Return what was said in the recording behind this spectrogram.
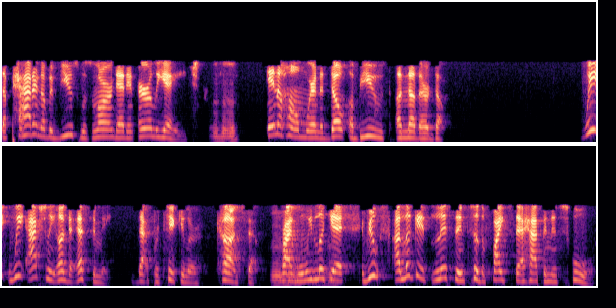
the pattern of abuse was learned at an early age Mhm. in a home where an adult abused another adult. We we actually underestimate that particular concept, right? Mhm. When we look Mhm. at if you I look at listen to the fights that happen in school.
